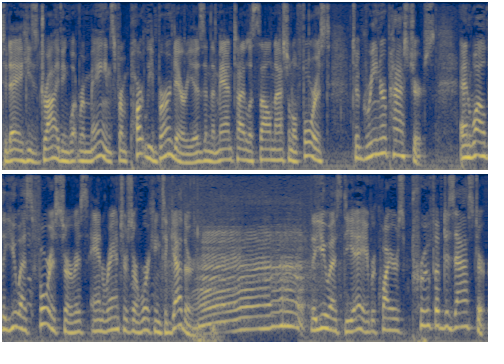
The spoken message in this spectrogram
Today, he's driving what remains from partly burned areas in the Manti La Sal National Forest to greener pastures. And while the U.S. Forest Service and ranchers are working together, the USDA requires proof of disaster,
